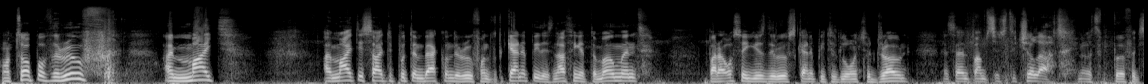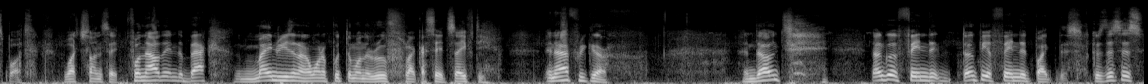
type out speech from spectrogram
on top of the roof. I might I might decide to put them back on the roof onto the canopy. There's nothing at the moment but I also use the roof's canopy to launch a drone and sometimes just to chill out. You know it's a perfect spot. Watch sunset. For now they're in the back. The main reason I don't want to put them on the roof like I said safety. In Africa and don't don't go offended don't be offended by this because this is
